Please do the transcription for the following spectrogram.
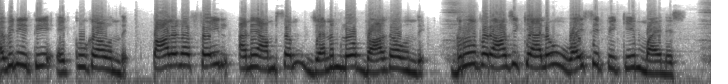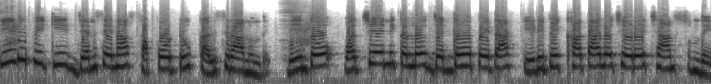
అవినీతి ఎక్కువగా ఉంది. పాలన ఫెయిల్ అనే అంశం జనంలో బాగా ఉంది. గ్రూప్ రాజకీయాలు వైసీపీకి మైనస్. టీడీపీకి జనసేన సపోర్టు కలిసి రానుంది. దీంతో వచ్చే ఎన్నికల్లో జగ్గయ్యపేట టీడీపీ ఖాతాలో చేరే ఛాన్స్ ఉంది.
